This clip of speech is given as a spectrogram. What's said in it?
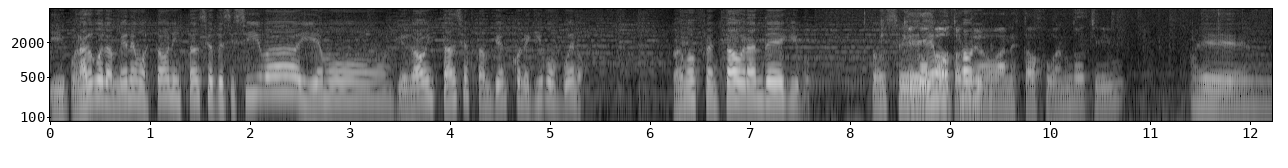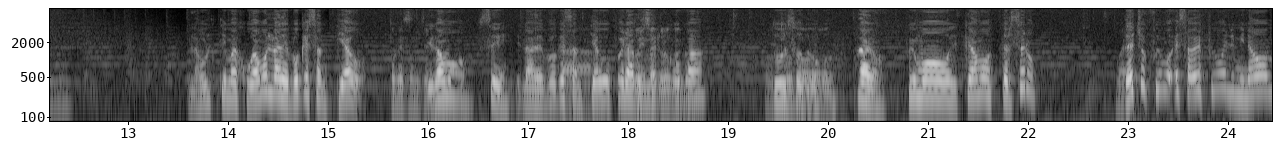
Y por algo también hemos estado en instancias decisivas y hemos llegado a instancias también con equipos buenos. Nos hemos enfrentado grandes equipos. Entonces, ¿Qué hemos torneo han estado jugando, chiquillos? eh, la última jugamos la de Poke Santiago. Porque Santiago. Digamos, sí, la de Poke Ah, Santiago fue la primera copa. ¿no? Dulce truco- truco. Claro, fuimos, quedamos tercero. bueno. De hecho, fuimos, esa vez fuimos eliminados,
